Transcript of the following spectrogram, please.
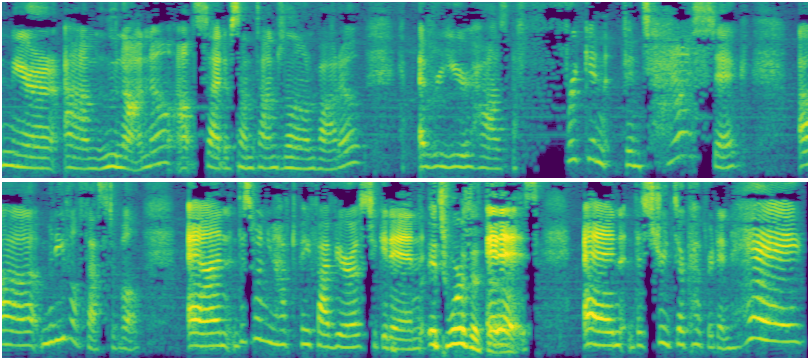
near um, Lunano, outside of Sant'Angelo in Vado, every year has a freaking fantastic uh, medieval festival. And this one you have to pay five euros to get in. It's worth it. Though. It is. And the streets are covered in hay.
